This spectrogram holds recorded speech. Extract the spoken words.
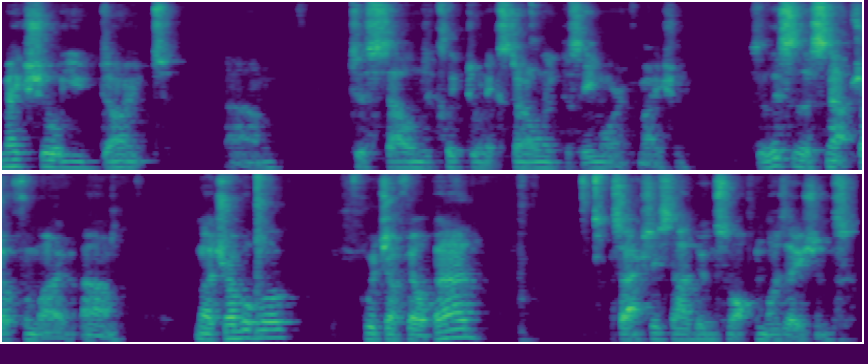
make sure you don't um, just tell them to click to an external link to see more information. So this is a snapshot from my um, my travel blog, which I felt bad. So I actually started doing some optimizations.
